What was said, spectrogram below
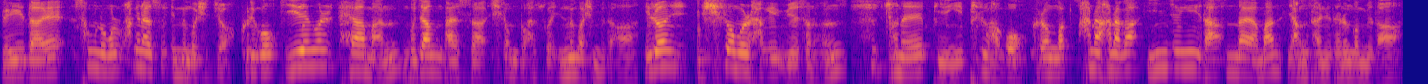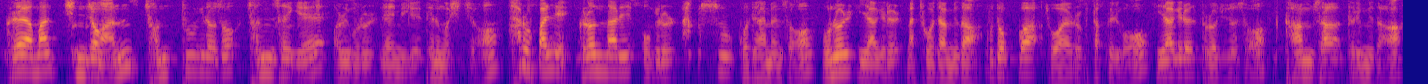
레이더의 성능을 확인할 수 있는 것이죠. 그리고 비행을 해야만 무장 발사 실험도 할 수가 있는 것입니다. 이런 실험을 하기 위해서는 수천의 비행이 필요하고 그런 것 하나하나가 인증이 다 끝나야만 양산이 되는 겁니다. 그래야만 진정한 전투기로서 전 세계에 얼굴을 내미게 되는 것이죠. 하루빨리 그런 날이 오기를 학수고대하면서 오늘 이야기를 마치고자 합니다. 구독과 좋아요를 부탁드리고 이야기를 들어주셔서 감사드립니다.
